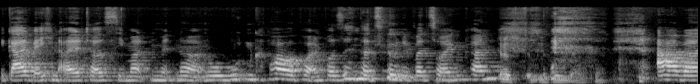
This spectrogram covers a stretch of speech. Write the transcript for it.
egal welchen Alters, jemanden mit einer nur guten PowerPoint-Präsentation überzeugen kann. Das stimmt natürlich auch. Ja. Aber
